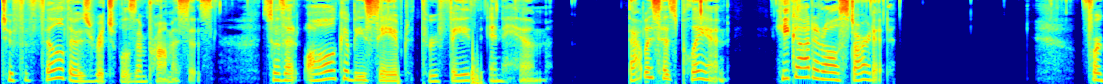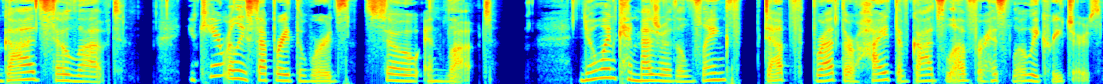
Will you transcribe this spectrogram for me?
to fulfill those rituals and promises so that all could be saved through faith in him. That was his plan. He got it all started. For God so loved. You can't really separate the words so and loved. No one can measure the length, depth, breadth, or height of God's love for his lowly creatures.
